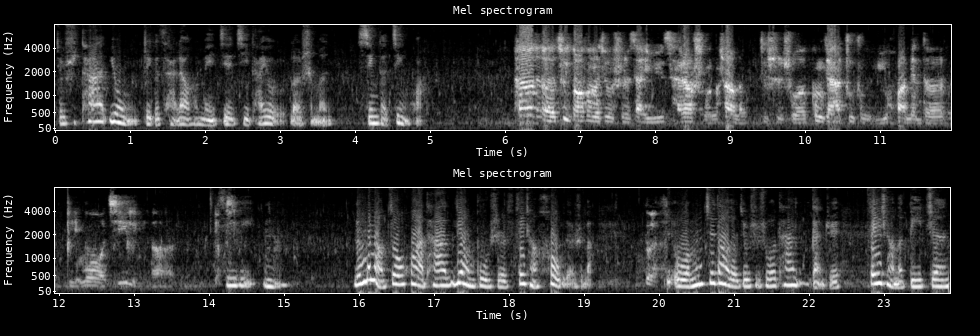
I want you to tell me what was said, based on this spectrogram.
就是他用这个材料和媒介剂，他又有了什么新的进化？他的最高峰呢，就是在于材料使用上呢，就是说更加注重于画面的笔墨肌理的肌理，嗯。伦勃朗作画，它亮部是非常厚的，是吧？对。我们知道的就是说，它感觉非常的逼真，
